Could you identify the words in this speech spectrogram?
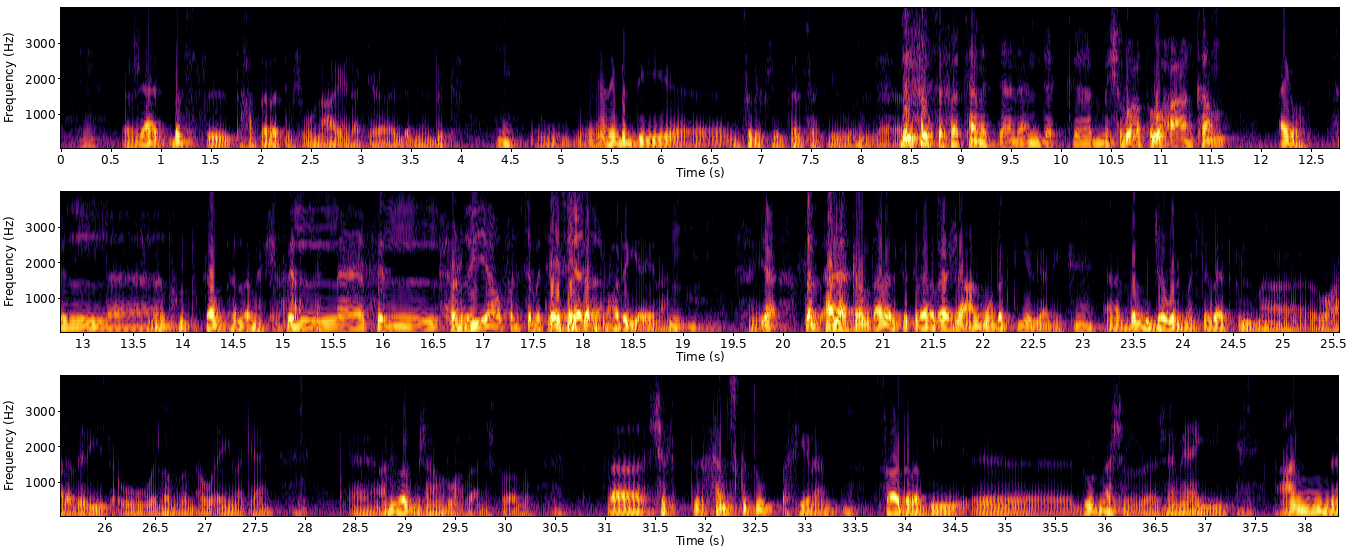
رجعت بس حتى رتب شؤون العائلة كالابن البكر. يعني بدي انصرف للفلسفة وال للفلسفة كانت يعني عندك مشروع طروحه عن كانت؟ أيوه. في ال ندخل بكانت هلا؟ مش في في الحرية أو فلسفة السياسة فلسفة الحرية اي نعم. يعني طب هلا كانت على الفكرة راجع على الموضة كثير يعني. مم. أنا بضل بتجول المكتبات كل ما أروح على باريس أو لندن أو أي مكان. آه على نيويورك مش عم نروح بقى نشكر الله. فشفت خمس كتب أخيرا صادرة بدور نشر جامعيه عن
